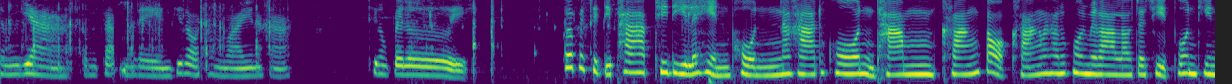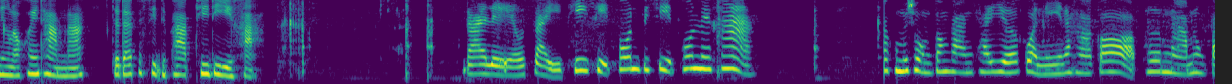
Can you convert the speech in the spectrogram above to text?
น้ำยากำจัดแมลงที่เราทำไว้นะคะ ที่ลงไปเลย เพื่อประสิทธิภาพที่ดีและเห็นผลนะคะ ทุกคนทำครั้งต่อครั้งนะคะ ทุกคนเวลาเราจะฉีดพ่นทีหนึ่งเราค่อยทำนะ จะได้ประสิทธิภาพที่ดีค่ะ ได้แล้วใส่ที่ฉีดพ่นไปฉีดพ่นเลยค่ะถ้าคุณผู้ชมต้องการใช้เยอะกว่านี้นะคะ ก็เพิ่มน้ำลงไป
